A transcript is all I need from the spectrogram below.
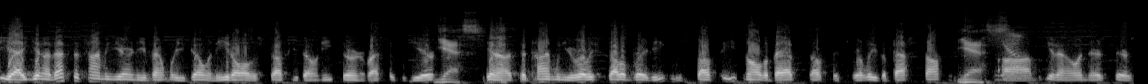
Yeah, you know, that's the time of year in the event where you go and eat all the stuff you don't eat during the rest of the year. Yes. You know, it's the time when you really celebrate eating stuff, eating all the bad stuff that's really the best stuff. Yes. Yeah. Uh, you know, and there's there's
